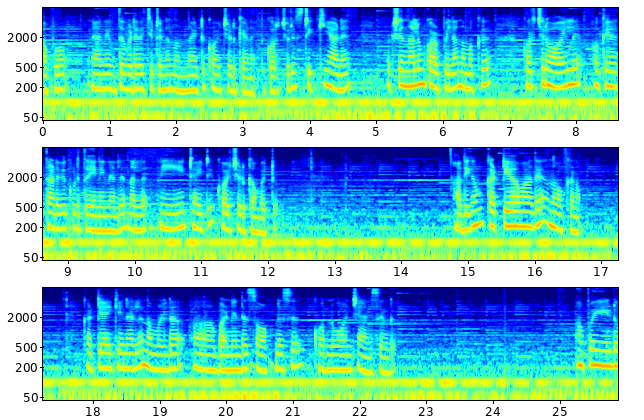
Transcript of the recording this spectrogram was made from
അപ്പോൾ ഞാൻ ഇത് ഇവിടെ വെച്ചിട്ട് തന്നെ നന്നായിട്ട് കുഴച്ചെടുക്കുകയാണ്. ഇത് കുറച്ചൊരു സ്റ്റിക്കിയാണ്. പക്ഷെ എന്നാലും കുഴപ്പമില്ല. നമുക്ക് കുറച്ചൊരു ഓയിൽ ഒക്കെ തടവി കൊടുത്തു കഴിഞ്ഞാൽ നല്ല നീറ്റായിട്ട് കുഴച്ചെടുക്കാൻ പറ്റും. അധികം കട്ടിയാവാതെ നോക്കണം. കട്ടിയായി കഴിഞ്ഞാൽ നമ്മളുടെ ബണ്ണിന്റെ സോഫ്റ്റ്നെസ് കുറഞ്ഞു പോകാൻ ചാൻസ് ഉണ്ട്. അപ്പോൾ ഈ ഡോ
